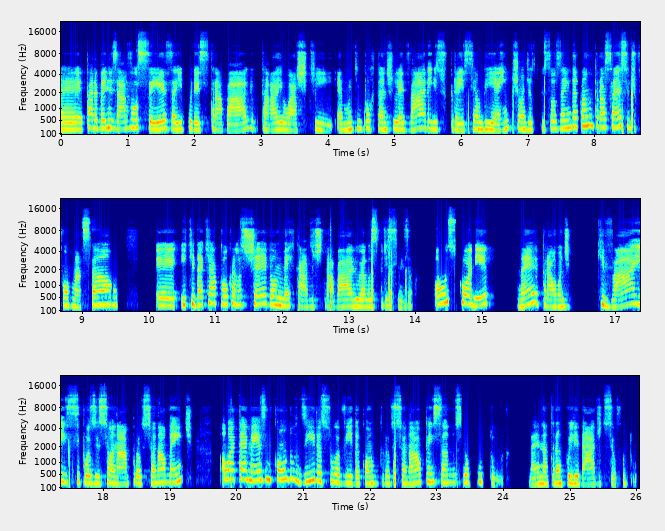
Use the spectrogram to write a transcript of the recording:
é, parabenizar vocês aí por esse trabalho, tá? Eu acho que é muito importante levar isso para esse ambiente onde as pessoas ainda estão no processo de formação é, e que daqui a pouco elas chegam no mercado de trabalho, elas precisam ou escolher, né, para onde que vai se posicionar profissionalmente, ou até mesmo conduzir a sua vida como profissional pensando no seu futuro, né, na tranquilidade do seu futuro.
